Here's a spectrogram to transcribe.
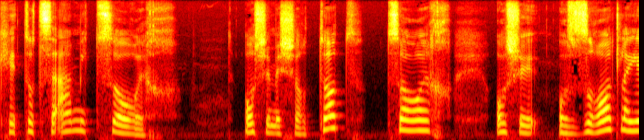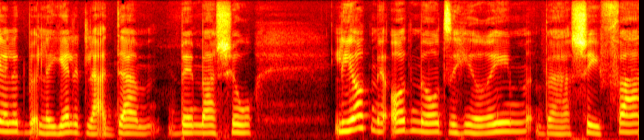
כתוצאה מצורך, או שמשרתות צורך, או שעוזרות לילד, לילד, לאדם, במשהו. להיות מאוד מאוד זהירים בשאיפה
